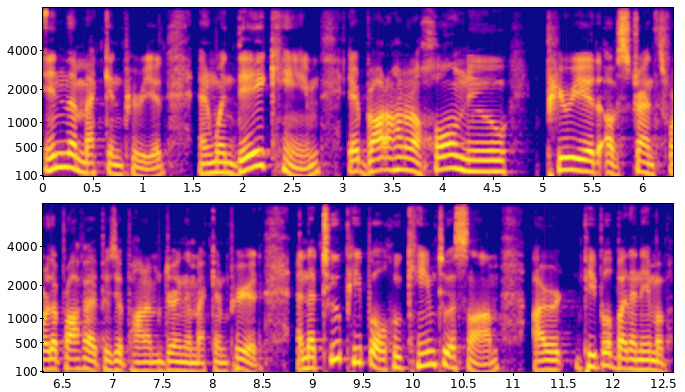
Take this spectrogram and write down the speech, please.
in the Meccan period. And when they came, it brought on a whole new period of strength for the Prophet, peace be upon him, during the Meccan period. And the two people who came to Islam are people by the name of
